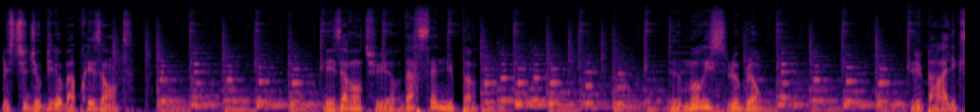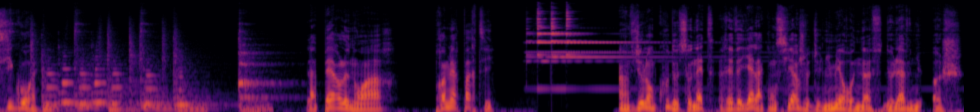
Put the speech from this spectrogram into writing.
le studio Biloba présente Les aventures d'Arsène Lupin de Maurice Leblanc, lu par Alexis Gouret. La perle noire, première partie. Un violent coup de sonnette réveilla la concierge du numéro 9 de l'avenue Hoche.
